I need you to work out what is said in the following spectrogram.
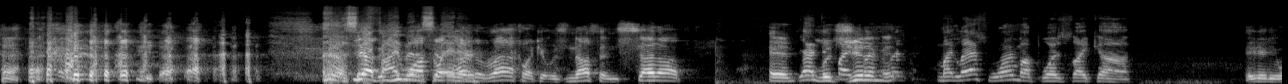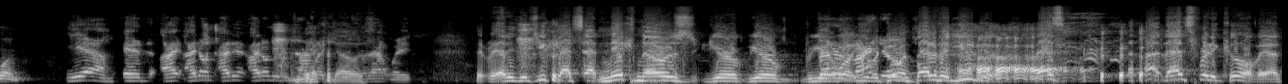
So yeah, but five you minutes walked out of later, the rack like it was nothing, set up, and Yeah, I think my- legitimate My, my last warm up was like, uh, 881. yeah, and I, I don't I didn't I don't even tie my shoes knows. for that weight. Eddie, did you catch that? Nick knows you're you're you're what you I were do. doing better than you do. That's that's pretty cool, man.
